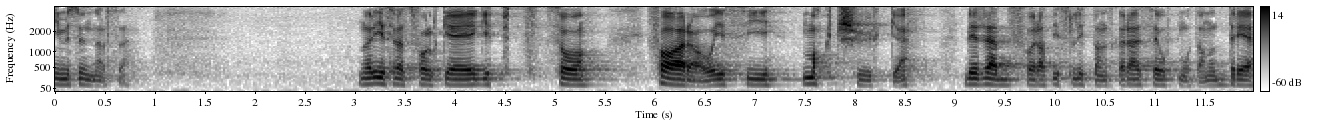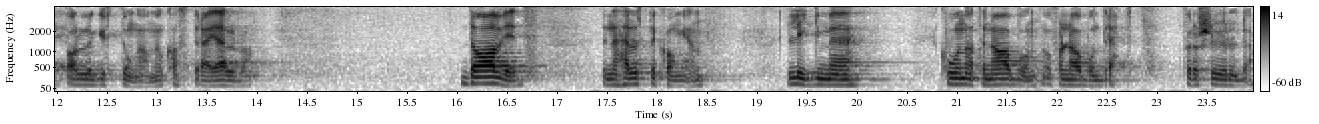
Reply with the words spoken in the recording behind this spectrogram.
i misunnelse. Når israelsfolket er i Egypt, så farao i si maktsjuke blir redd for at israelittene skal reise seg opp mot ham og drepe alle guttunger med å kaste dem i elva. David, denne heltekongen, ligger med kona til naboen og får naboen drept for å skjule det.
